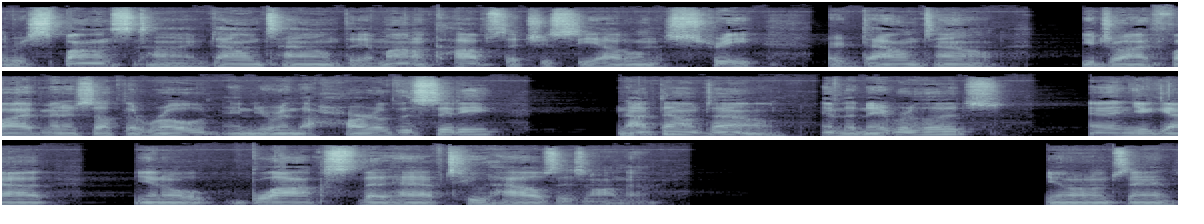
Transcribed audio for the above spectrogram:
the response time downtown, the amount of cops that you see out on the street, they're downtown. You drive five minutes up the road, and you're in the heart of the city, not downtown, in the neighborhoods, and then you got you know blocks that have two houses on them. You know what I'm saying?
